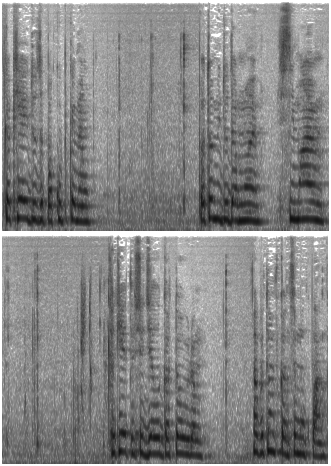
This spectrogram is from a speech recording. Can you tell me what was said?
как я иду за покупками. Потом иду домой, снимаю, как я это все дело готовлю. А потом в конце мукбанг.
